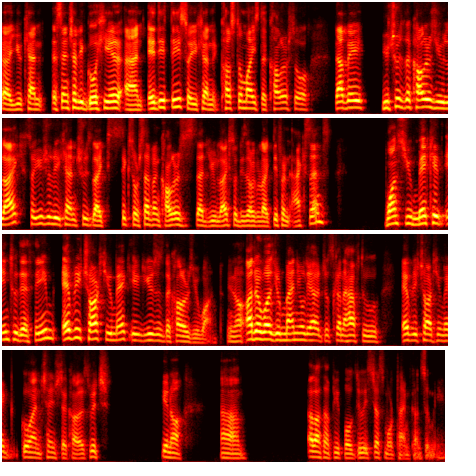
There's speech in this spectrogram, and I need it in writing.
uh, you can essentially go here and edit this. So you can customize the color. So that way you choose the colors you like. So usually you can choose like six or seven colors that you like. So these are like different accents once you make it into the theme, every chart you make, it uses the colors you want. You know, otherwise you're manually just gonna have to, every chart you make, go and change the colors, which, you know, um, a lot of people do. It's just more time consuming.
